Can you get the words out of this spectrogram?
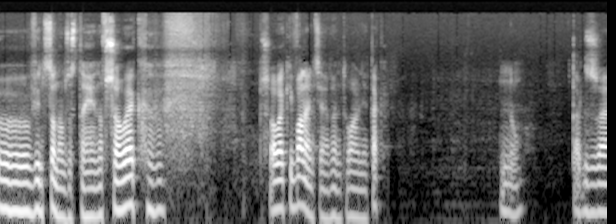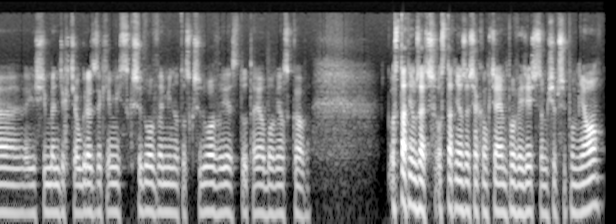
Eee, więc co nam zostaje? No wszołek. Wszołek i Walencja ewentualnie, tak? No. Także jeśli będzie chciał grać z jakimiś skrzydłowymi, no to skrzydłowy jest tutaj obowiązkowy. Ostatnią rzecz, ostatnia rzecz, jaką chciałem powiedzieć, co mi się przypomniało.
